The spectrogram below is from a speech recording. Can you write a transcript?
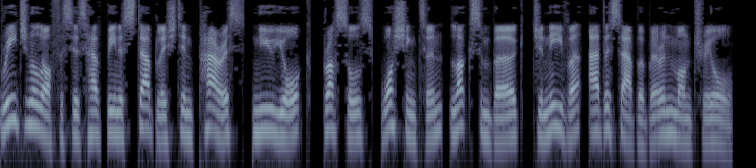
Regional offices have been established in Paris, New York, Brussels, Washington, Luxembourg, Geneva, Addis Ababa and Montreal.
